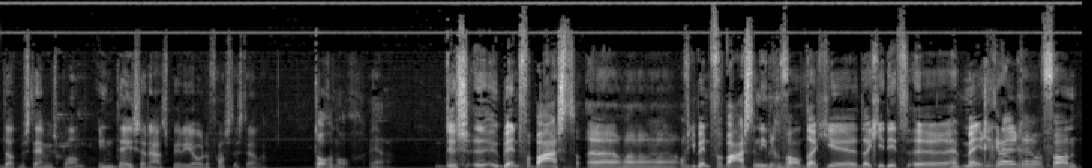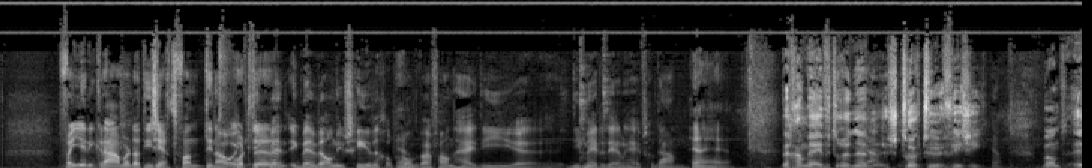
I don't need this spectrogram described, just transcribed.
dat bestemmingsplan in deze raadsperiode vast te stellen. Toch nog, ja. Dus u bent verbaasd, of je bent verbaasd in ieder geval dat je, dat je dit hebt meegekregen van, van Jerry Kramer. Dat hij zegt van dit nou, wordt... ik, ik, eh, ben, ik ben wel nieuwsgierig op Ja. grond waarvan hij die, eh, die mededeling heeft gedaan. ja, ja, ja. We gaan weer even terug naar de structuurvisie. Ja. Want eh,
